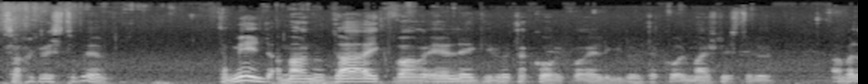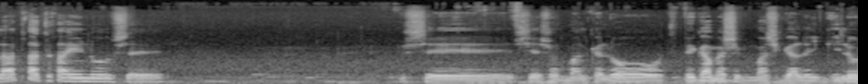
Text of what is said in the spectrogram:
צריך רק להסתובב. תמיד אמרנו די, כבר אלה גילו את הכל, כבר אלה גילו את הכל, מה יש להסתובב? אבל לאט לאט ראינו ש... ש... שיש עוד מה לגלות, וגם מה שגילו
